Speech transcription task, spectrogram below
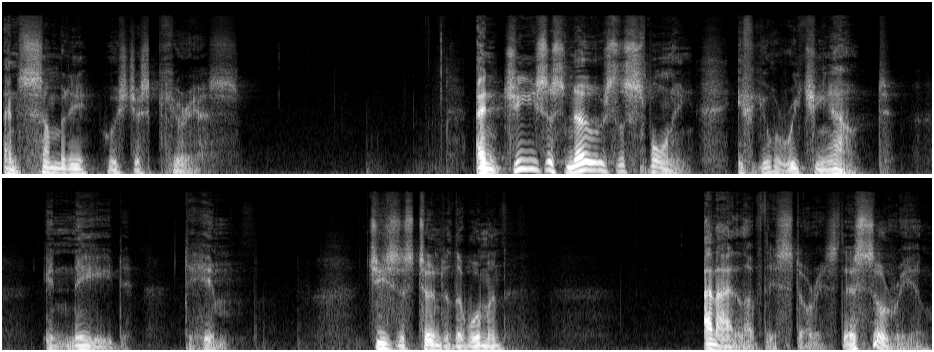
and somebody who's just curious. And Jesus knows this morning if you're reaching out in need to Him. Jesus turned to the woman, and I love these stories, they're so real.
